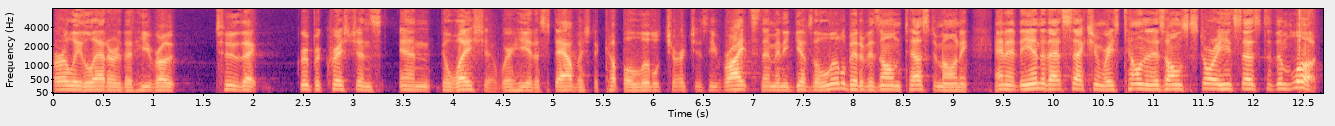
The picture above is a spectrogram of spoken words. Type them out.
early letter that he wrote to that group of Christians in Galatia where he had established a couple of little churches. He writes them and he gives a little bit of his own testimony. And at the end of that section where he's telling his own story, he says to them, Look,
